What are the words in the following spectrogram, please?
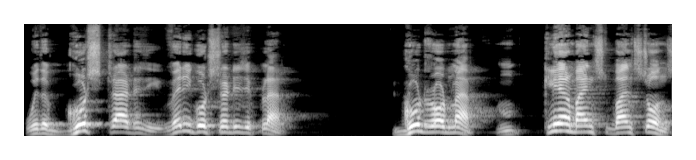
with a good strategy, very good strategic plan, good roadmap, clear milestones,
